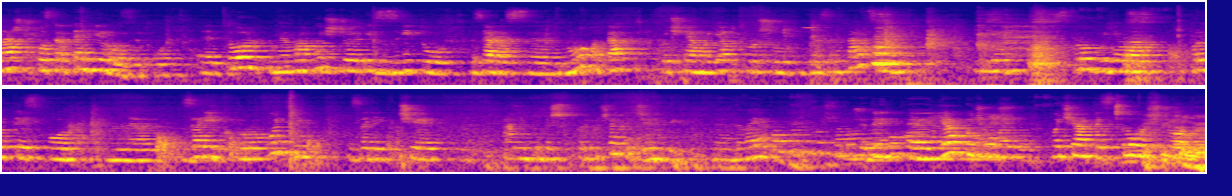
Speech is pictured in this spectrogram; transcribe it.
наш по стратегії розвитку. Е, То, е, мабуть, що із звіту зараз е, мова, так, почнемо. Я прошу презентацію і спробуємо пройтись по за рік по роботі. За рік чи Ані будеш переключати, чи давай я е, Я хочу почати з того, що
